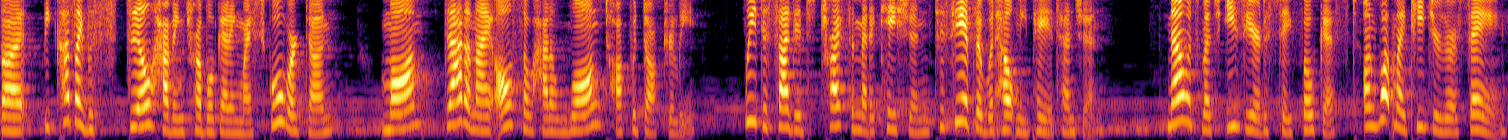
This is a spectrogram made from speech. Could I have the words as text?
But because I was still having trouble getting my schoolwork done, Mom, Dad, and I also had a long talk with Dr. Lee. We decided to try some medication to see if it would help me pay attention. Now it's much easier to stay focused on what my teachers are saying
